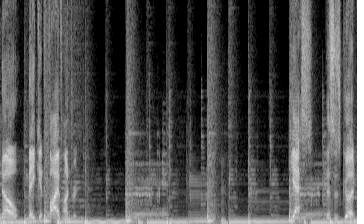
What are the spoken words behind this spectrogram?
No, make it 500. Yes, this is good.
